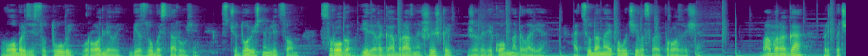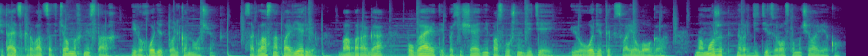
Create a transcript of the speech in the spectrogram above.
в образе сутулой, уродливой, беззубой старухи – с чудовищным лицом, с рогом или рогообразной шишкой, жировиком на голове. Отсюда она и получила свое прозвище. Баба-рога предпочитает скрываться в темных местах и выходит только ночью. Согласно поверью, баба-рога пугает и похищает непослушных детей и уводит их в свое логово, но может навредить и взрослому человеку.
